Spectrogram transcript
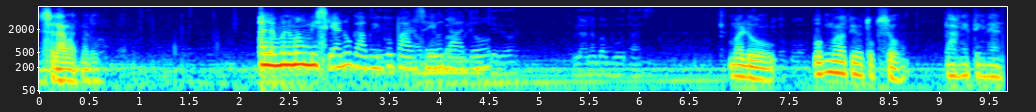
Salamat, Mado. Alam mo namang miski ano gagawin ko para sa'yo, Dado. Malu, huwag mo na tinutukso. Pangit tingnan.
